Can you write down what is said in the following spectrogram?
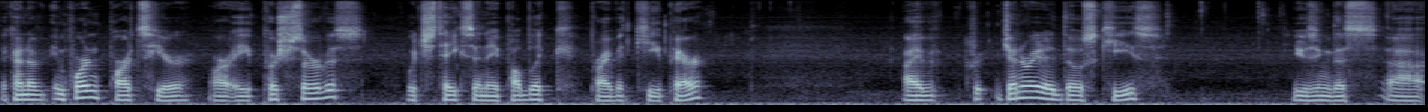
the kind of important parts here are a push service, which takes in a public private key pair. I've generated those keys using this uh,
